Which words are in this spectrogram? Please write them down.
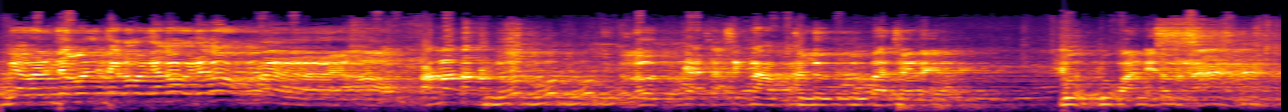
Jangan jangan jangan jangan jangan. Eh, Karena tak gelut Gelut, kayak saksi kenapa gelut bajane. Duh, duh wani temenan. Dalam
